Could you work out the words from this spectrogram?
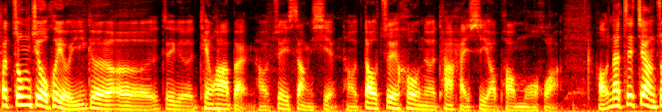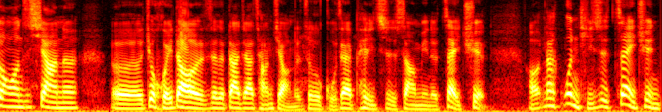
它终究会有一个呃这个天花板，好最上限，好到最后呢，它还是要泡沫化。好，那在这样状况之下呢，呃，就回到这个大家常讲的这个股债配置上面的债券。好，那问题是债券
